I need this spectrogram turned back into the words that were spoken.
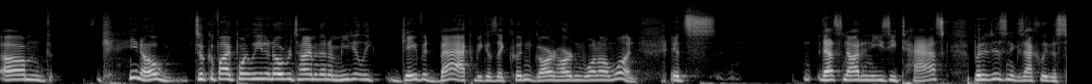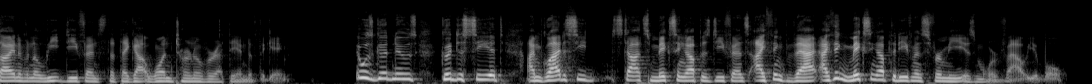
um, you know, took a five point lead in overtime and then immediately gave it back because they couldn't guard Harden one on one. It's that's not an easy task, but it isn't exactly the sign of an elite defense that they got one turnover at the end of the game. It was good news. Good to see it. I'm glad to see Stotts mixing up his defense. I think that I think mixing up the defense for me is more valuable.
